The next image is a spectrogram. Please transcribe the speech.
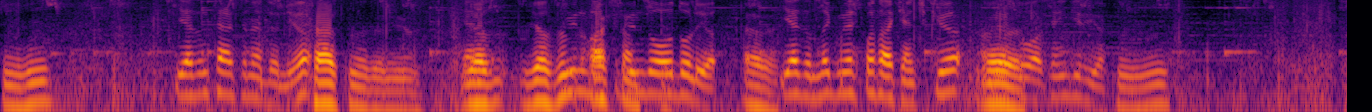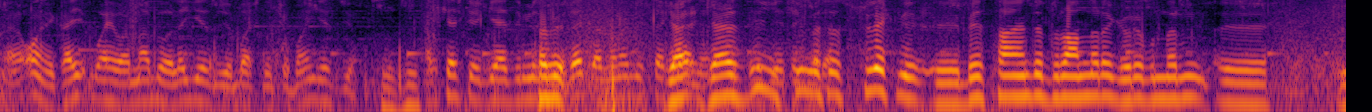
Hı hı. Yazın tersine dönüyor. Tersine dönüyor. Yani Yaz, yazın Gün akşam gün doğu doluyor. Evet. Yazın da güneş batarken çıkıyor, güneş Evet. doğarken giriyor. Hı hı. Yani 12 ay bu hayvanlar böyle geziyor, başında çoban geziyor. Hı hı. Abi keşke gezdiğimiz Tabii. de kazanabilsek. Ge- yani. gezdiği Eziyete için göre. mesela sürekli e, beshanede duranlara göre bunların e, e,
